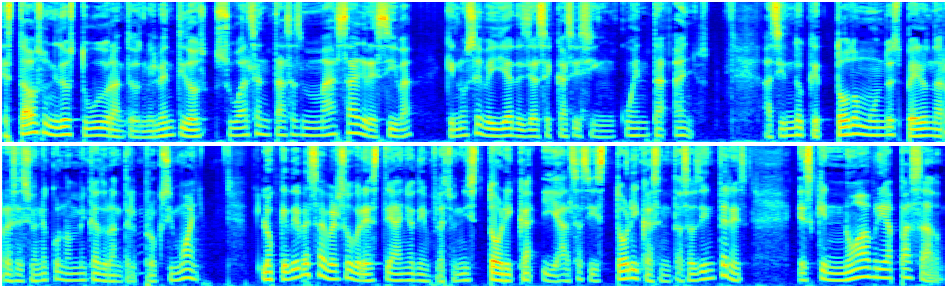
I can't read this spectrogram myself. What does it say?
Estados Unidos tuvo durante 2022 su alza en tasas más agresiva que no se veía desde hace casi 50 años, haciendo que todo mundo espere una recesión económica durante el próximo año. Lo que debes saber sobre este año de inflación histórica y alzas históricas en tasas de interés es que no habría pasado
